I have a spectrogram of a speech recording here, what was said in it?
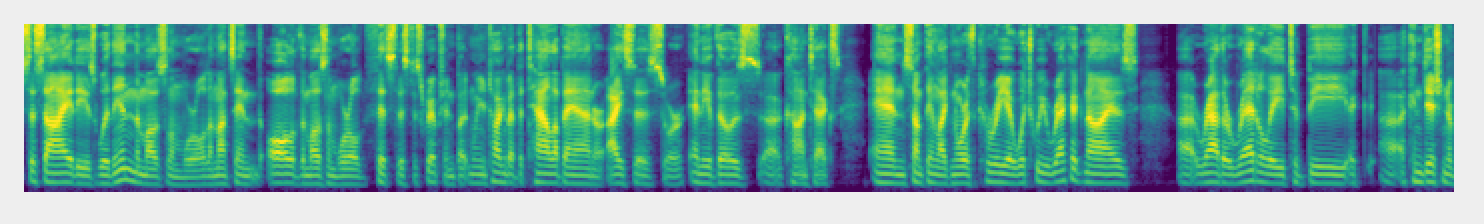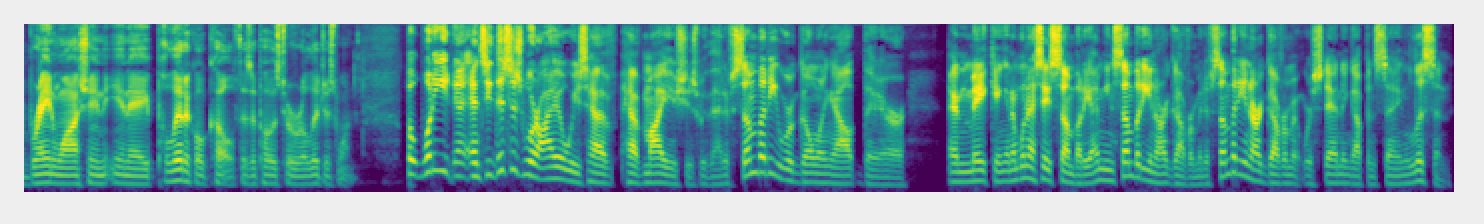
societies within the Muslim world. I'm not saying all of the Muslim world fits this description, but when you're talking about the Taliban or ISIS or any of those uh, contexts, and something like North Korea, which we recognize – uh, rather readily to be a, a, condition of brainwashing in a political cult as opposed to a religious one. But what do you and see? This is where I always have have my issues with that. If somebody were going out there and making, and when I say somebody, I mean somebody in our government. If somebody in our government were standing up and saying, "Listen,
